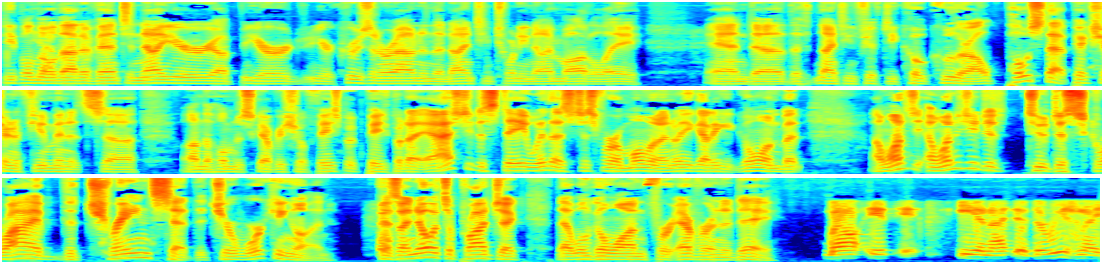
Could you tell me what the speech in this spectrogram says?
People know that event, and now you're uh, you're you're cruising around in the 1929 Model A and uh, the 1950 Coke cooler. I'll post that picture in a few minutes uh, on the Home Discovery Show Facebook page. But I asked you to stay with us just for a moment. I know you got to get going, but I wanted I wanted you to to describe the train set that you're working on because I know it's a project that will go on forever and a day. Well, it, it Ian, I, the reason I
